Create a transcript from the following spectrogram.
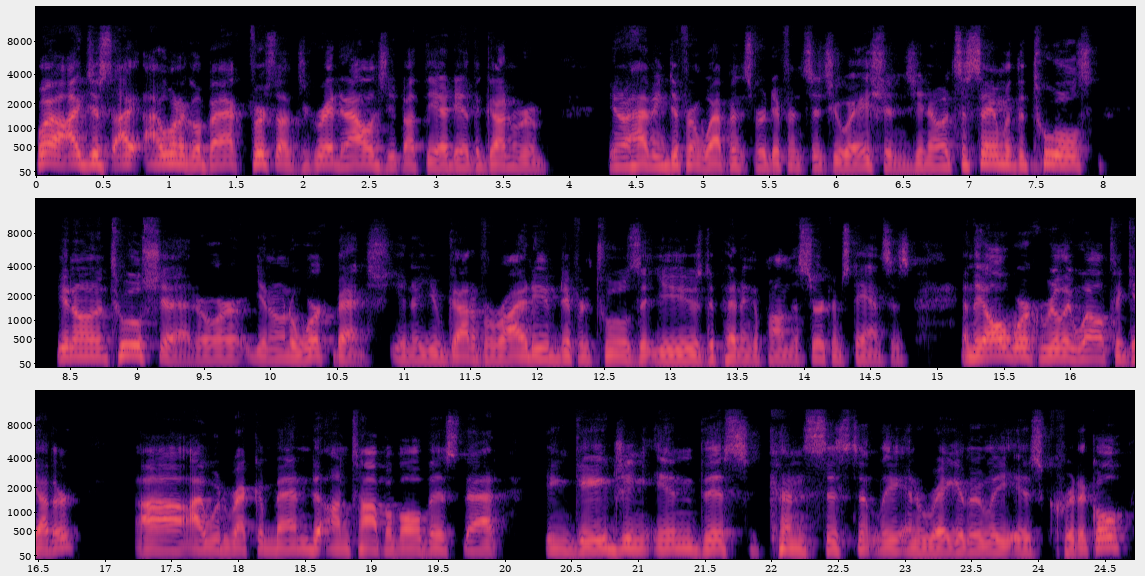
Well, I just I, I want to go back. First off, it's a great analogy about the idea of the gun room. You know, having different weapons for different situations. You know, it's the same with the tools. You know, in a tool shed or you know, in a workbench. You know, you've got a variety of different tools that you use depending upon the circumstances, and they all work really well together. Uh, I would recommend, on top of all this, that engaging in this consistently and regularly is critical.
